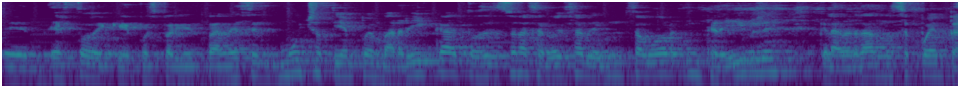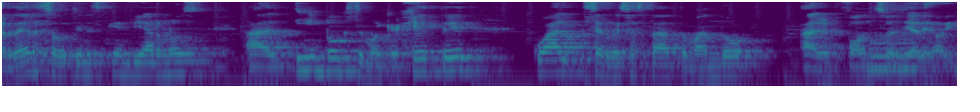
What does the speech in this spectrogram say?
eh, esto de que pues permanece mucho tiempo en barrica, entonces es una cerveza de un sabor increíble que la verdad no se pueden perder, solo tienes que enviarnos al inbox de Molcajete cuál cerveza estaba tomando Alfonso el día de hoy.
